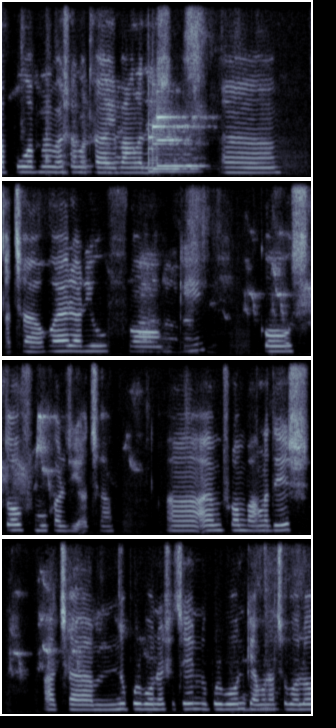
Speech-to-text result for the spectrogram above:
আপু, আপনার বাসা কোথায়? বাংলাদেশ। আচ্ছা হোয়ার আর ইউ ফ্রম কি? কৌস্তভ মুখার্জি আচ্ছা। I am from Bangladesh. আচ্ছা নূপুর বোন এসেছে। নূপুর বোন, কেমন আছো বলো?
